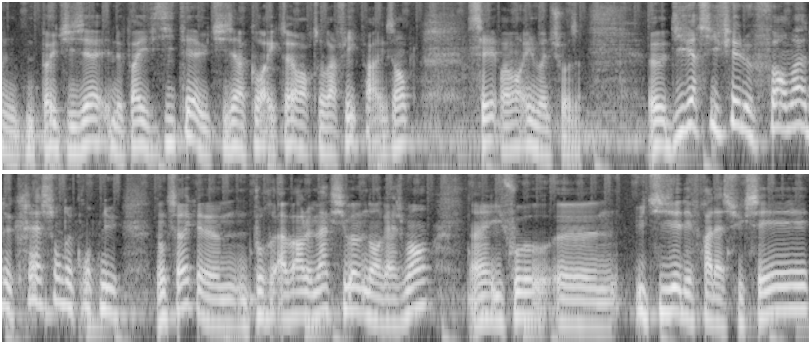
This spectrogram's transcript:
ne pas, utiliser, ne pas hésiter à utiliser un correcteur orthographique, par exemple, c'est vraiment une bonne chose. Euh, diversifier le format de création de contenu. Donc c'est vrai que euh, pour avoir le maximum d'engagement, hein, il faut euh, utiliser des phrases à succès,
